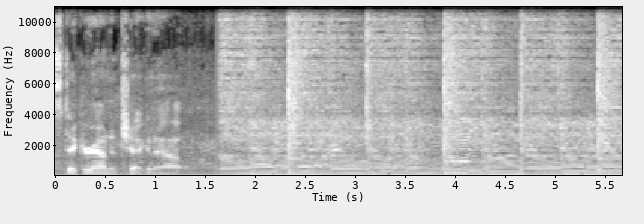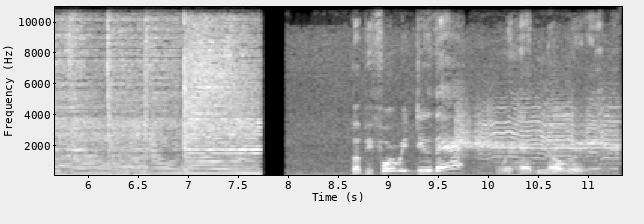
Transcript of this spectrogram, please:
Stick around and check it out. But before we do that, we're heading over to the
